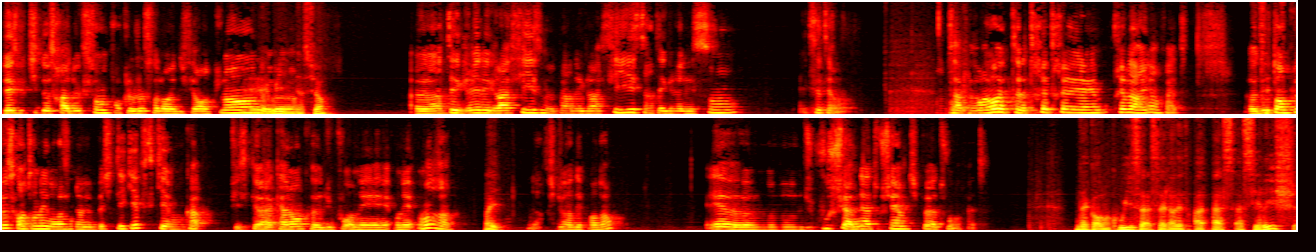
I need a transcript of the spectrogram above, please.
des outils de traduction pour que le jeu soit dans les différentes langues. oui, euh, bien sûr. Euh, intégrer les graphismes par des graphistes, intégrer les sons, etc. Ça peut vraiment être très très très varié en fait. Euh, d'autant plus quand on est dans une petite équipe, ce qui est mon cas, puisque à Calanque, du coup, on est on est 11. Oui. Un studio indépendant. Et du coup, je suis amené à toucher un petit peu à tout en fait. D'accord, donc oui, ça, ça a l'air d'être assez riche.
